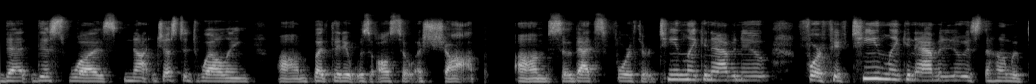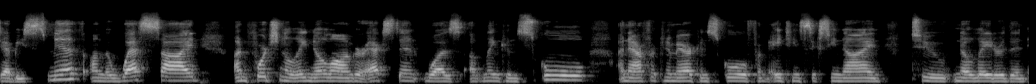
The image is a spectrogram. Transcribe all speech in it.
that this was not just a dwelling, um, but that it was also a shop. Um, so that's 413 Lincoln Avenue. 415 Lincoln Avenue is the home of Debbie Smith on the west side. Unfortunately, no longer extant was a Lincoln School, an African American school from 1869 to no later than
